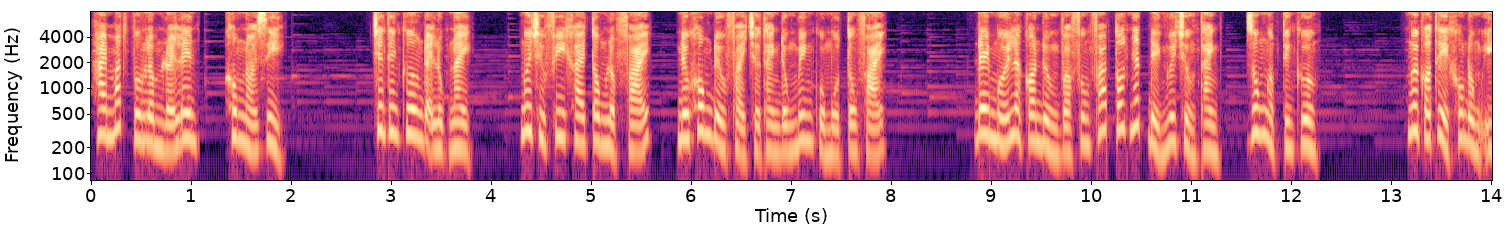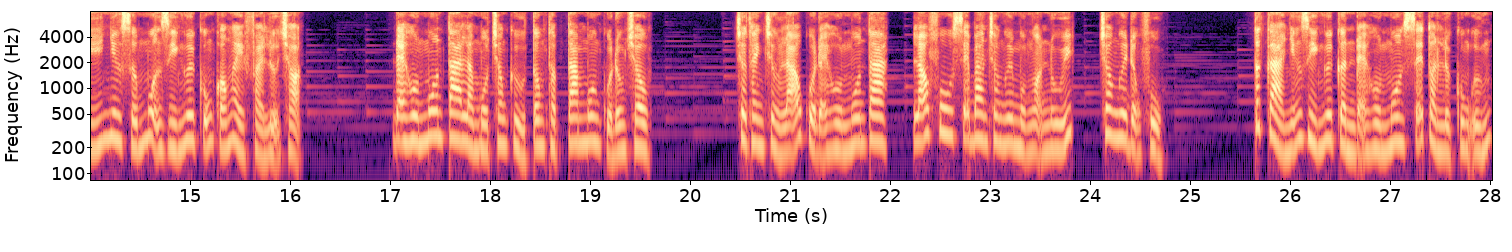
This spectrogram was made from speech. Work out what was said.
Hai mắt Vương Lâm lóe lên, không nói gì. Trên thiên Cương đại lục này, ngươi trừ phi khai tông lập phái, nếu không đều phải trở thành đồng minh của một tông phái. Đây mới là con đường và phương pháp tốt nhất để ngươi trưởng thành, dung ngập Tiên Cương. Ngươi có thể không đồng ý nhưng sớm muộn gì ngươi cũng có ngày phải lựa chọn. Đại hồn môn ta là một trong cửu tông thập tam môn của Đông Châu. Trở thành trưởng lão của đại hồn môn ta, lão phu sẽ ban cho ngươi một ngọn núi, cho ngươi động phủ. Tất cả những gì ngươi cần đại hồn môn sẽ toàn lực cung ứng.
